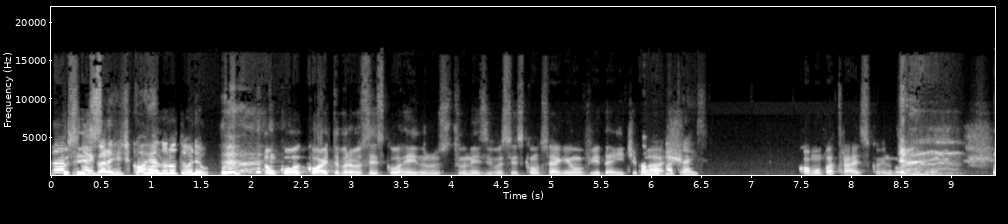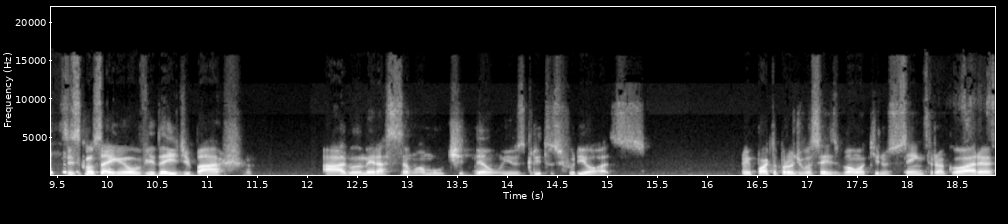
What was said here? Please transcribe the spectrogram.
Ah, Vocês- Agora a gente correndo no túnel. Então co- corta pra vocês correndo nos túneis e vocês conseguem ouvir daí de Com a mão pra baixo. trás. Com a mão pra trás, correndo com a mão pra trás. Vocês conseguem ouvir daí de baixo a aglomeração, a multidão e os gritos furiosos. Não importa para onde vocês vão aqui no centro agora,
